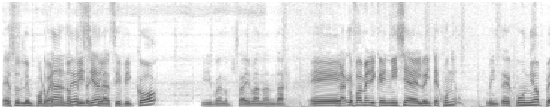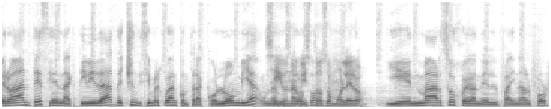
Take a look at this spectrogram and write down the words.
Eso es lo importante. Buena noticia. Se clasificó. Y bueno, pues ahí van a andar. Eh, La es Copa América inicia el 20 de junio. 20 de junio, pero antes tienen actividad. De hecho, en diciembre juegan contra Colombia. Un sí, amistoso, un amistoso molero. Y en marzo juegan el Final Four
